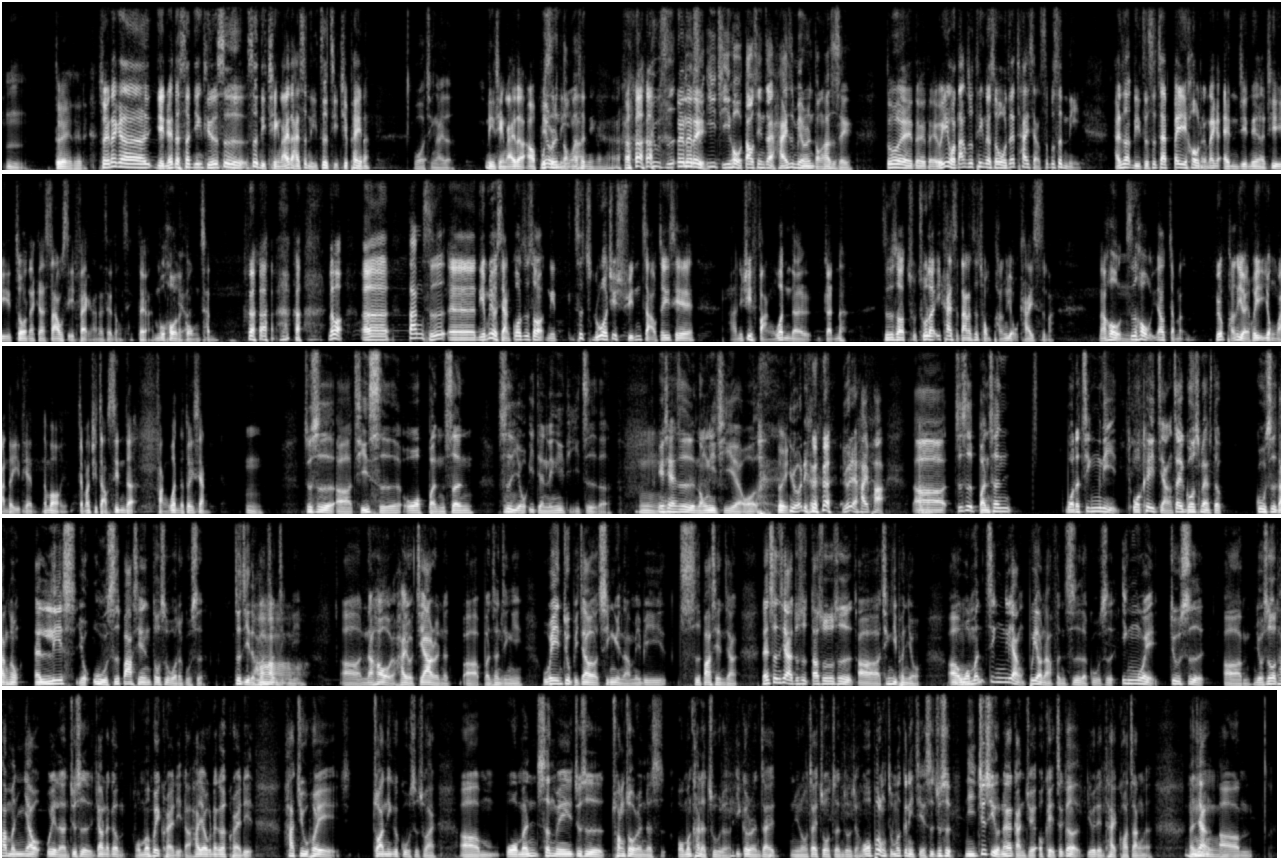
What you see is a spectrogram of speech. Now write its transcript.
嗯，对对对，所以那个演员的声音其实是是你请来的，还是你自己去配呢？我请来的，你请来的哦，没有人懂啊，声音。六十对对对，一集后到现在还是没有人懂他是谁。对对对，因为我当初听的时候，我在猜想是不是你。还是说你只是在背后的那个 engineer 去做那个 sound effect 啊那些东西，对吧？幕后的工程。那么，呃，当时呃，你有没有想过，是说你是如何去寻找这些啊？你去访问的人呢？就是说，除除了一开始当然是从朋友开始嘛，然后之后要怎么？比如朋友也会用完的一天，那么怎么去找新的访问的对象？嗯，就是呃，其实我本身。是有一点灵异体质的，嗯，因为现在是农历七月，我对。有点有点害怕，呃，就是本身我的经历，我可以讲在 Ghost Maps 的故事当中，at least 有五十八仙都是我的故事，自己的本身经历，啊，然后还有家人的啊本身经历，Wayne 就比较幸运了，maybe 十八仙这样，连剩下就是大多都是啊亲戚朋友，啊，我们尽量不要拿粉丝的故事，因为就是。呃，有时候他们要为了就是要那个我们会 credit 的，他要那个 credit，他就会钻一个故事出来。呃，我们身为就是创作人的是，我们看得出的，一个人在女龙在做真做假，我不懂怎么跟你解释，就是你就是有那个感觉，OK，这个有点太夸张了，很像呃，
